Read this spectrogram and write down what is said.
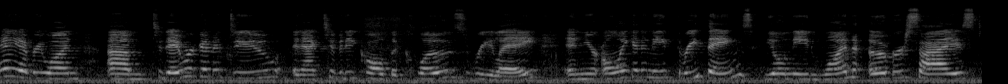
Hey everyone, um, today we're going to do an activity called the clothes relay and you're only going to need three things. You'll need one oversized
